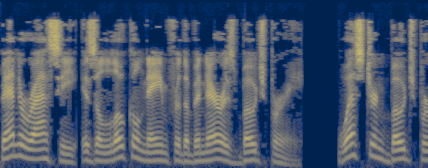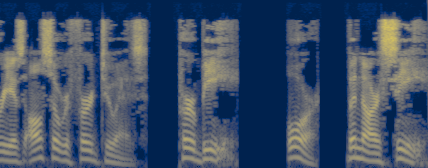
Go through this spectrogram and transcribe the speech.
Banarasi is a local name for the Banaras Bhojpuri. Western Bhojpuri is also referred to as Purbi or Banarsi.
